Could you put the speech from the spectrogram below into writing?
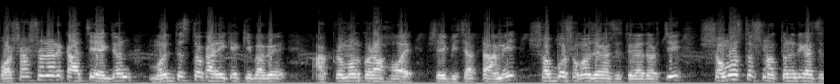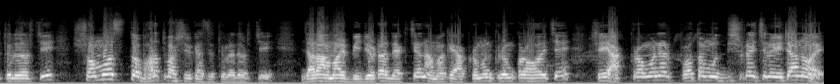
প্রশাসনের কাছে একজন মধ্যস্থকারীকে কীভাবে আক্রমণ করা হয়, সেই বিচারটা আমি সভ্য সমাজের কাছে তুলে ধরছি, সমস্ত সনাতনীদের কাছে তুলে ধরছি, সমস্ত ভারতবাসীর কাছে তুলে ধরছি। যারা আমার ভিডিওটা দেখছেন, আমাকে আক্রমণ কিরম করা হয়েছে, সেই আক্রমণের প্রথম উদ্দেশ্যটাই ছিল এটা নয়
